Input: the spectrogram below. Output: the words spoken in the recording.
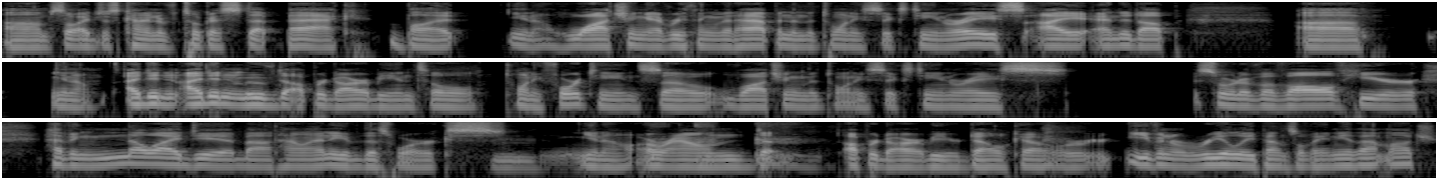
Um, so I just kind of took a step back. But you know, watching everything that happened in the 2016 race, I ended up, uh, you know, I didn't I didn't move to Upper Darby until 2014. So watching the 2016 race sort of evolve here, having no idea about how any of this works, Mm. you know, around Upper Darby or Delco or even really Pennsylvania that much.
